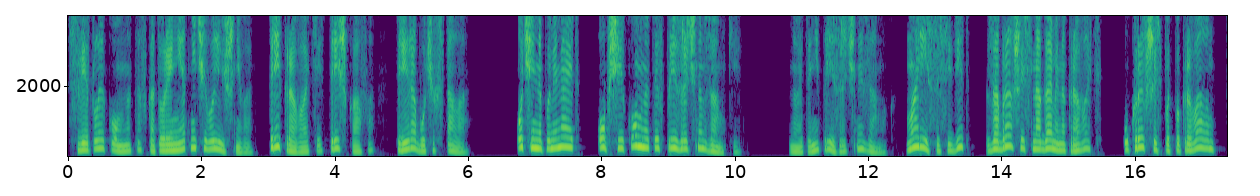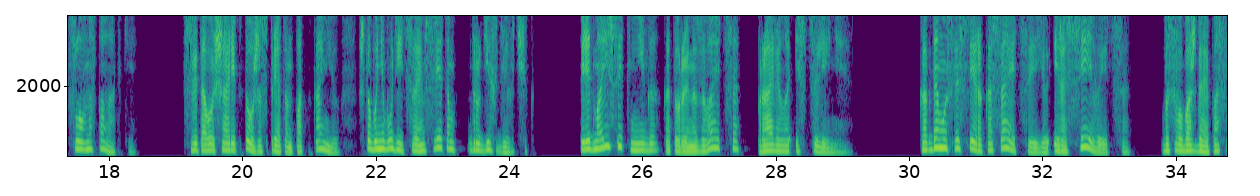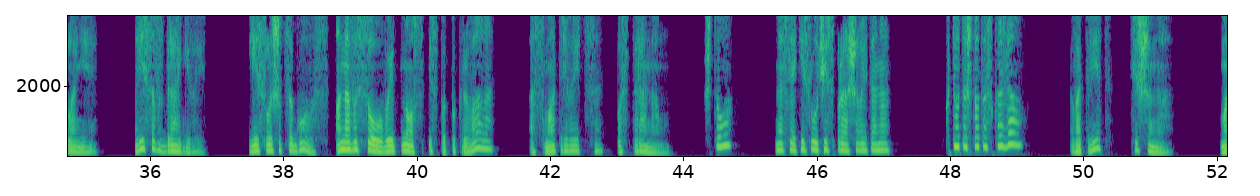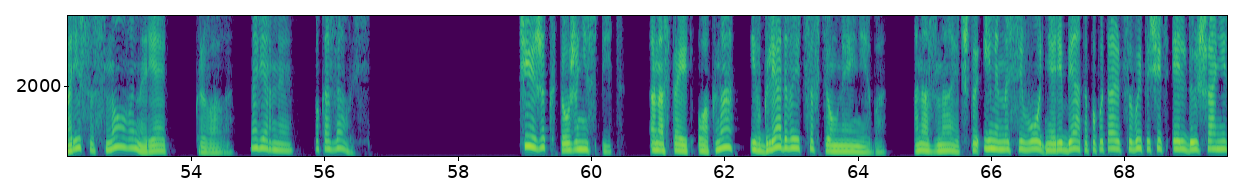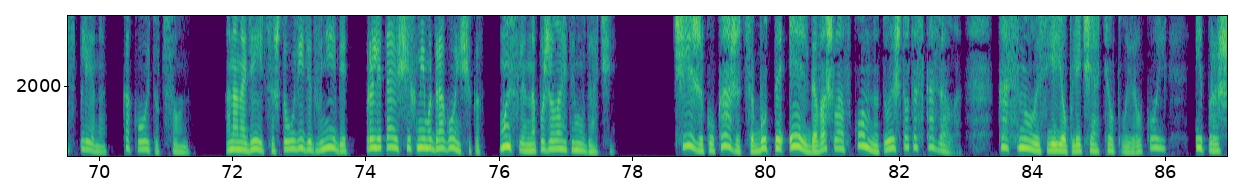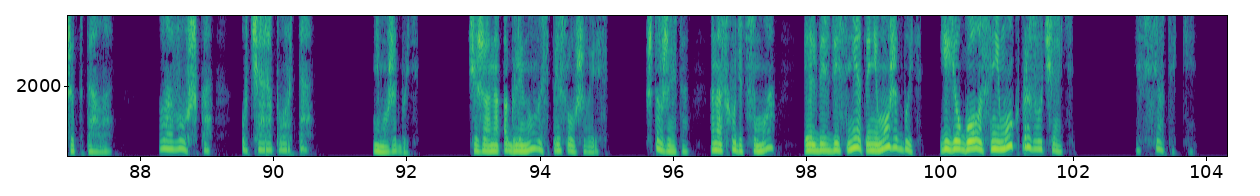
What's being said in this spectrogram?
Светлая комната, в которой нет ничего лишнего. Три кровати, три шкафа, три рабочих стола. Очень напоминает общие комнаты в призрачном замке. Но это не призрачный замок. Мариса сидит, забравшись ногами на кровать, укрывшись под покрывалом, словно в палатке. Световой шарик тоже спрятан под тканью, чтобы не будить своим светом других девочек. Перед Марисой книга, которая называется «Правила исцеления». Когда мыслесфера касается ее и рассеивается, высвобождая послание, Риса вздрагивает. Ей слышится голос. Она высовывает нос из-под покрывала, осматривается по сторонам. «Что?» — на всякий случай спрашивает она. «Кто-то что-то сказал?» В ответ — тишина. Мариса снова ныряет в крывало. Наверное, показалось. Чижик тоже не спит. Она стоит у окна и вглядывается в темное небо. Она знает, что именно сегодня ребята попытаются вытащить Эльду и Шани из плена. Какой тут сон! Она надеется, что увидит в небе пролетающих мимо драгонщиков, мысленно пожелает им удачи. Чижику кажется, будто Эльда вошла в комнату и что-то сказала, коснулась ее плеча теплой рукой и прошептала «Ловушка у Чарапорта». Не может быть. Чижана оглянулась, прислушиваясь. Что же это? Она сходит с ума? Эльды здесь нет и не может быть. Ее голос не мог прозвучать. И все-таки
